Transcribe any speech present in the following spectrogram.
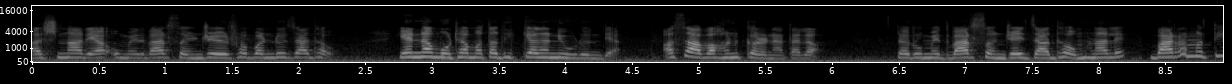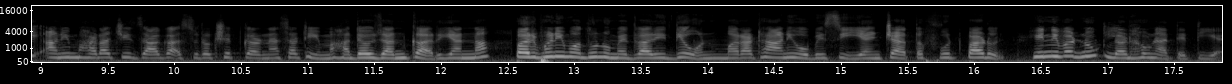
असणाऱ्या उमेदवार संजय उर्फ बंडू जाधव यांना मोठ्या मताधिक्यानं निवडून द्या असं आवाहन करण्यात आलं. तर उमेदवार संजय जाधव म्हणाले बारामती आणि म्हाडाची जागा सुरक्षित करण्यासाठी महादेव जानकर यांना परभणीमधून उमेदवारी देऊन मराठा आणि ओबीसी यांच्यात फूट पाडून ही निवडणूक लढवण्यात येते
